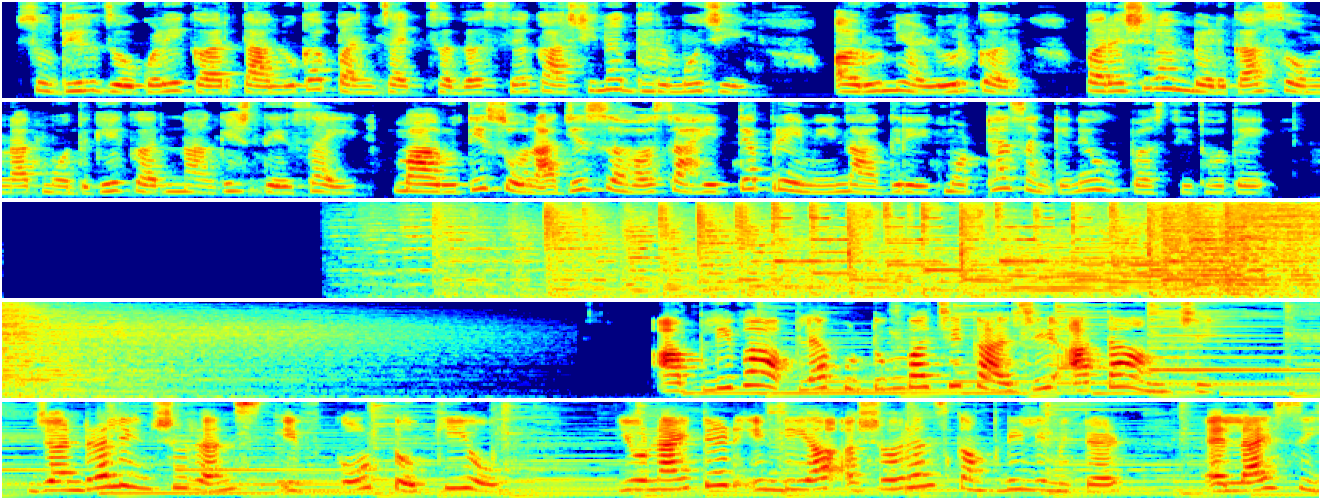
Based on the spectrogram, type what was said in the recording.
सुधीर जोगळेकर तालुका पंचायत सदस्य काशीनाथ धर्मोजी अरुण येळूरकर परशुराम बेडका सोमनाथ मोदगेकर नागेश देसाई मारुती सोनाजीसह साहित्यप्रेमी नागरिक मोठ्या संख्येने उपस्थित होते. आपली व आपल्या कुटुंबाची काळजी आता आमची. General insurance IFFCO Tokyo United India assurance company limited L I C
